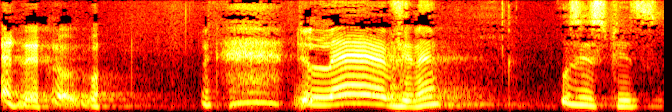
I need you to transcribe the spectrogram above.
de leve, né? Os espíritos.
